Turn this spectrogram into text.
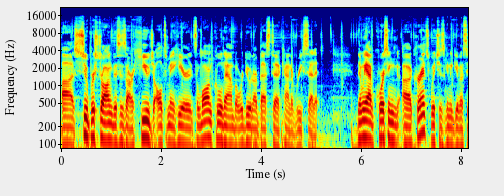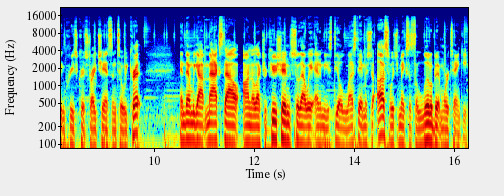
Uh, super strong. This is our huge ultimate here. It's a long cooldown, but we're doing our best to kind of reset it. Then we have Coursing uh, Currents, which is going to give us increased crit strike chance until we crit. And then we got maxed out on electrocution, so that way enemies deal less damage to us, which makes us a little bit more tanky.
